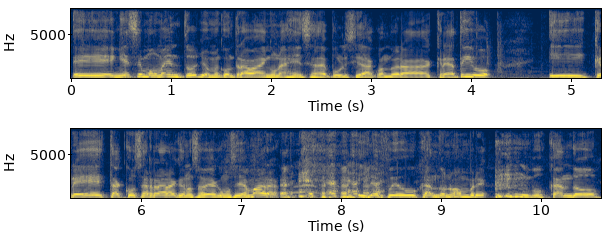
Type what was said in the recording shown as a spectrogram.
eh, en ese momento yo me encontraba en una agencia de publicidad cuando era creativo y creé esta cosa rara que no sabía cómo se llamara. Y le fui buscando nombre, buscando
